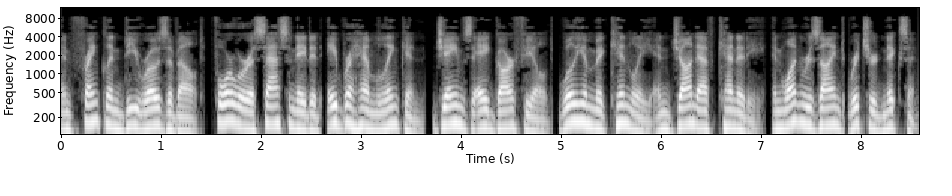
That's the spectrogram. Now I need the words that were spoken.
and Franklin D. Roosevelt, four were assassinated Abraham Lincoln, James A. Garfield, William McKinley and John F. Kennedy, and one resigned Richard Nixon.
